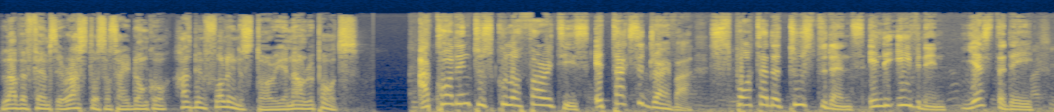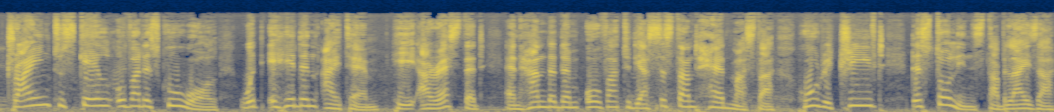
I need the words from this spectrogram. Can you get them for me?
Luv FM's Erastus Asare Donkor has been following the story and now reports. According to school authorities, a taxi driver spotted the two students in the evening yesterday trying to scale over the school wall with a hidden item. He arrested and handed them over to the assistant headmaster who retrieved the stolen stabilizer.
